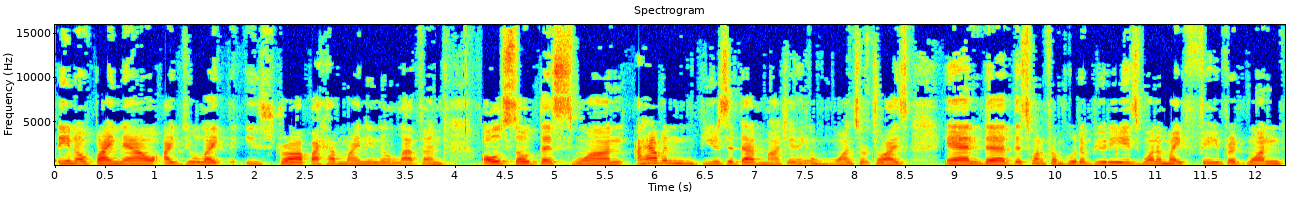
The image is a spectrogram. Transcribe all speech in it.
You know, by now I do like the Eaze Drop. I have mine in 11. Also, this one, I haven't used it that much. I think once or twice. And uh, this one from Huda Beauty is one of my favorite one.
